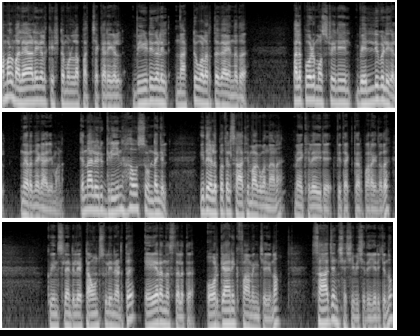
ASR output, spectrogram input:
നമ്മൾ മലയാളികൾക്ക് ഇഷ്ടമുള്ള പച്ചക്കറികൾ വീടുകളിൽ നട്ടുവളർത്തുക എന്നത് പലപ്പോഴും ഓസ്ട്രേലിയയിൽ വെല്ലുവിളികൾ നിറഞ്ഞ കാര്യമാണ്. എന്നാൽ ഒരു ഗ്രീൻ ഹൗസ് ഉണ്ടെങ്കിൽ ഇത് എളുപ്പത്തിൽ സാധ്യമാകുമെന്നാണ് മേഖലയിലെ വിദഗ്ധർ പറയുന്നത്. ക്വീൻസ്ലാൻഡിലെ ടൗൺസുലിനടുത്ത് എയർ എന്ന സ്ഥലത്ത് ഓർഗാനിക് ഫാമിംഗ് ചെയ്യുന്ന സാജൻ ശശി വിശദീകരിക്കുന്നു.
